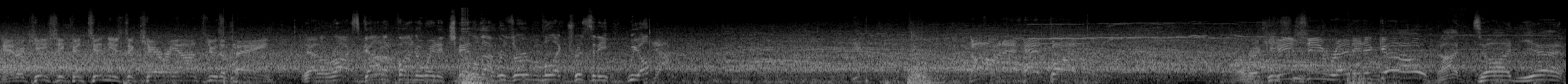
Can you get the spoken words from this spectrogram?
And Rikishi continues to carry on through the pain. Yeah, The Rock's got to find a way to channel that reserve of electricity. We all... Oh, and a headbutt. Rikishi ready to go. Not done yet.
